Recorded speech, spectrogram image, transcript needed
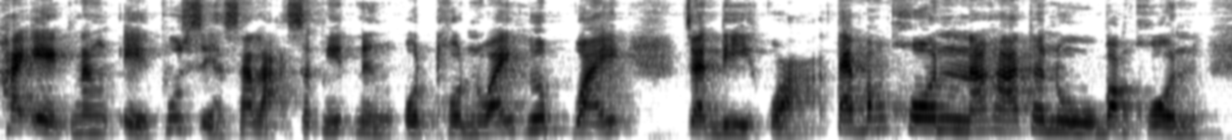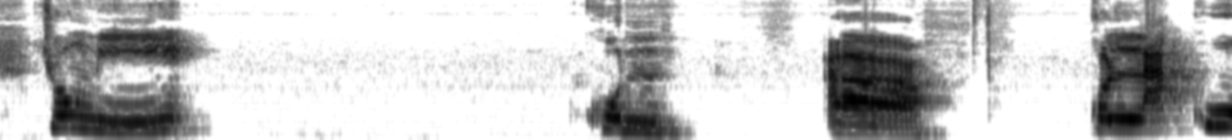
พระเอกนางเอกผู้เสียสละสักนิดหนึ่งอดทนไว้ฮึบไว้จะดีกว่า แต่บางคนนะคะ ธนูบางคนช่วงนี้ คุณคนรักคู่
